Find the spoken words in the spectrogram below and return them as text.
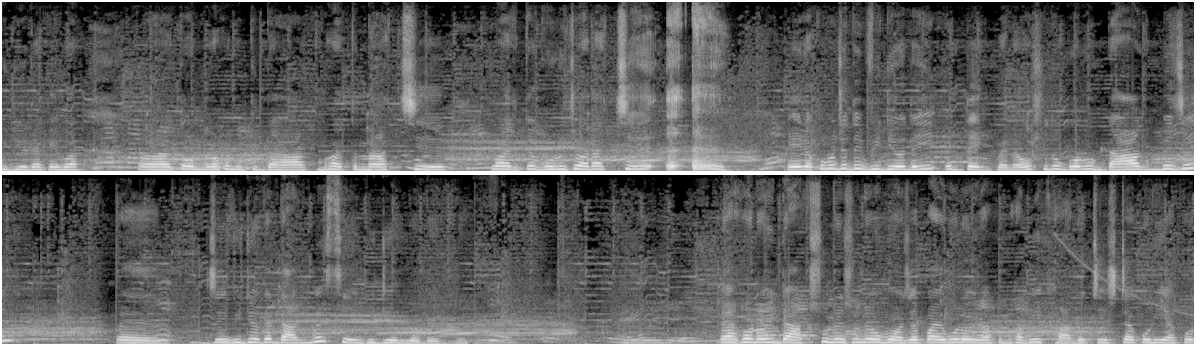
ভিডিও দেখে বা তো অন্যরকম একটু ডাক হয়তো নাচছে, বা হয়তো গরু চড়াচ্ছে, এরকমও যদি ভিডিও দেই, দেখবে না। ও শুধু গরুর ডাক বেজে যে ভিডিওতে ডাকবে, সেই ভিডিওগুলো দেখবে। এখন ওই ডাক শুনে শুনে ও মজা পায় বলে ওইরকমভাবেই খাওয়ানোর চেষ্টা করি এখন।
